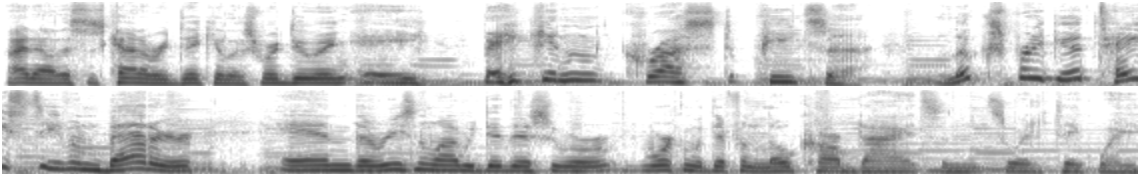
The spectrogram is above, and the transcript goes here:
I know this is kind of ridiculous. We're doing a bacon crust pizza. Looks pretty good, tastes even better. And the reason why we did this, we were working with different low carb diets, and so we had to take away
